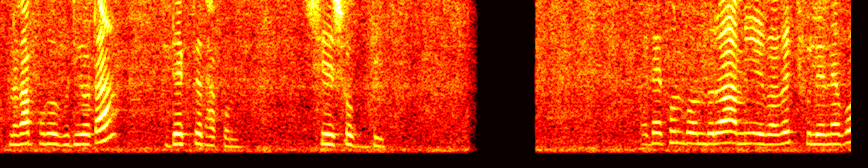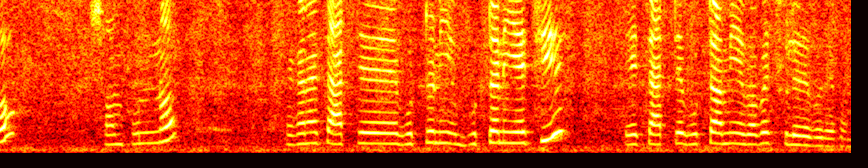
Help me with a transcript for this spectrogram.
আপনারা পুরো ভিডিওটা দেখতে থাকুন। শেষ অবধি। দেখুন বন্ধুরা, আমি এভাবে ছুলে নেব। সম্পূর্ণ এখানে চারটে ভুট্টা নিয়ে, ভুট্টা নিয়েছি। এই চারটে ভুট্টা আমি এভাবে ছুলে নেব দেখুন।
